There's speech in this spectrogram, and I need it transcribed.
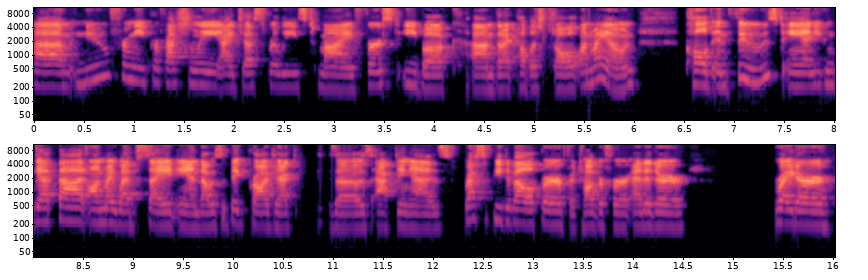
Um, new for me professionally, I just released my first ebook um, that I published all on my own called Enthused, and you can get that on my website. And that was a big project because I was acting as recipe developer, photographer, editor, writer,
